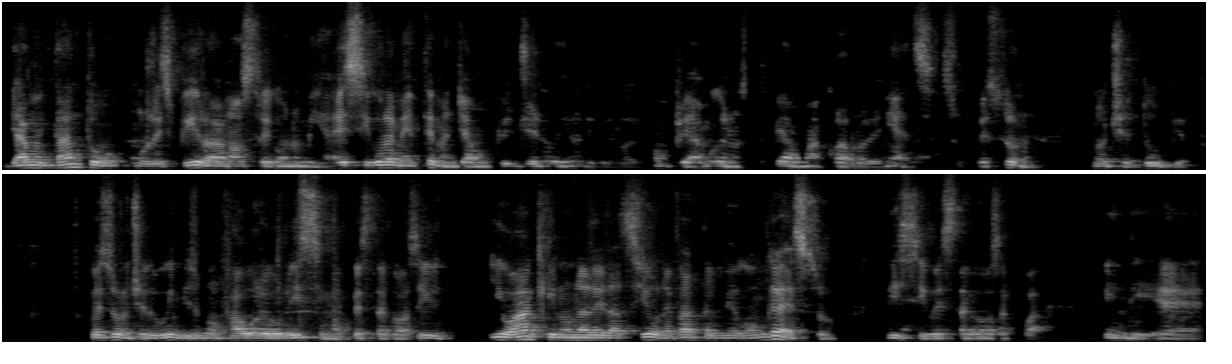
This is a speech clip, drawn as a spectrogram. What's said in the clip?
diamo intanto un respiro alla nostra economia e sicuramente mangiamo più genuino di quello che compriamo, che non sappiamo manco la provenienza. Su questo non, non c'è dubbio. Su questo non c'è dubbio, quindi sono favorevolissimo a questa cosa. Io, io anche in una relazione fatta al mio congresso dissi questa cosa qua quindi eh,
